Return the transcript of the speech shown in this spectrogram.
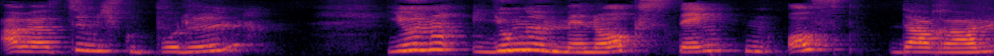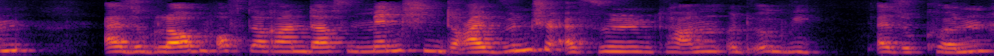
aber ziemlich gut buddeln. Junge, junge Menoks denken oft daran, also glauben oft daran, dass Menschen drei Wünsche erfüllen kann und irgendwie, also können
